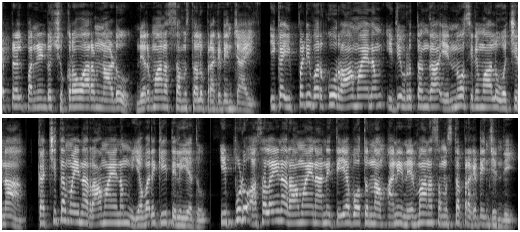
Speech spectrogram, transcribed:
ఏప్రిల్ పన్నెండు శుక్రవారం నాడు నిర్మాణ సంస్థలు ప్రకటించాయి. ఇక ఇప్పటి వరకు రామాయణం ఇతివృత్తంగా ఎన్నో సినిమాలు వచ్చినా ఖచ్చితమైన రామాయణం ఎవరికీ తెలియదు. ఇప్పుడు అసలైన రామాయణాన్ని తీయబోతున్నాం అని నిర్మాణ సంస్థ ప్రకటించింది.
